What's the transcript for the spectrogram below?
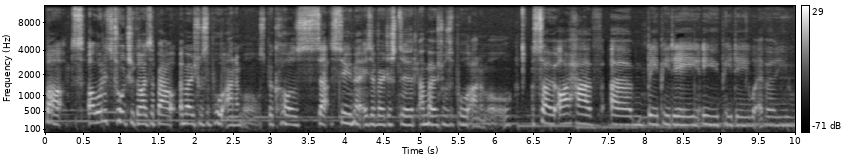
But I wanted to talk to you guys about emotional support animals because Satsuma is a registered emotional support animal. So I have um, BPD EUPD whatever you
